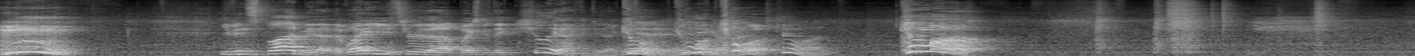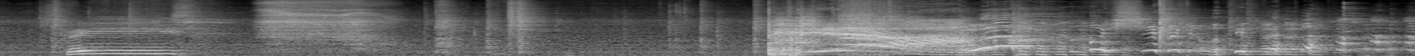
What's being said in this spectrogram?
Yeah. You've inspired me though. The way you threw that up makes me think, surely I can do that. Come Yeah, on, come on, come on, Come on. come on! Squeeze. Yeah! oh shit, I can't look at that.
